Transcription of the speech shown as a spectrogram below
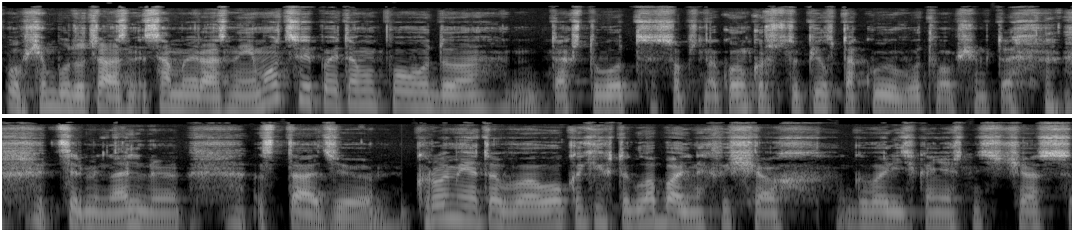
в общем, будут разные, самые разные эмоции по этому поводу. Так что вот, собственно, конкурс вступил в такую вот, в общем-то, терминальную стадию. Кроме этого, о каких-то глобальных вещах говорить, конечно, сейчас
